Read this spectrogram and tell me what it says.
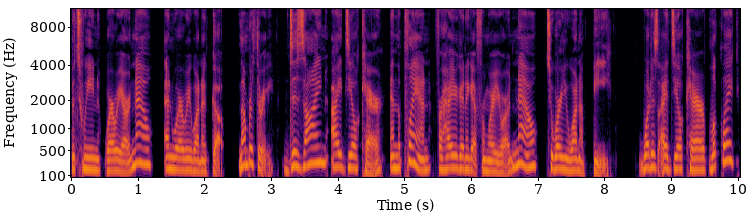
between where we are now and where we want to go. Number three, design ideal care and the plan for how you're going to get from where you are now to where you want to be what does ideal care look like?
